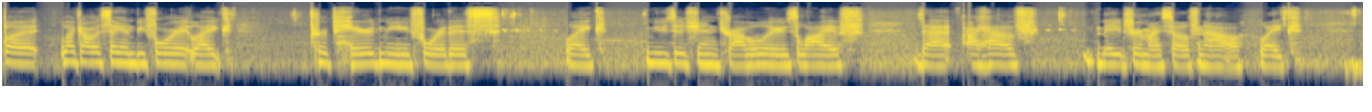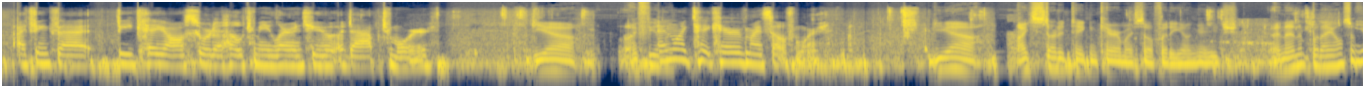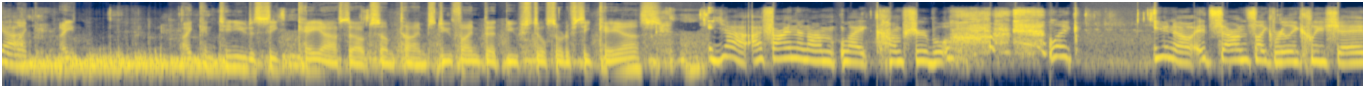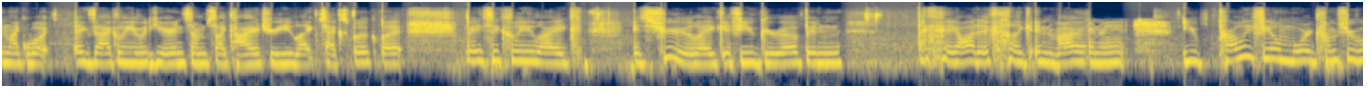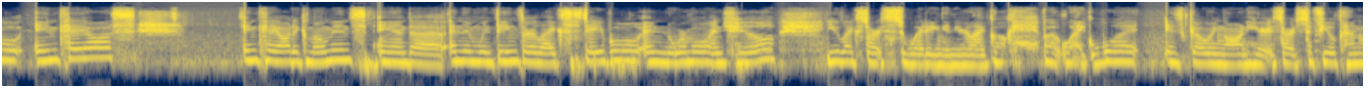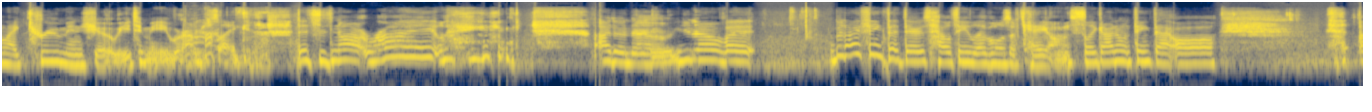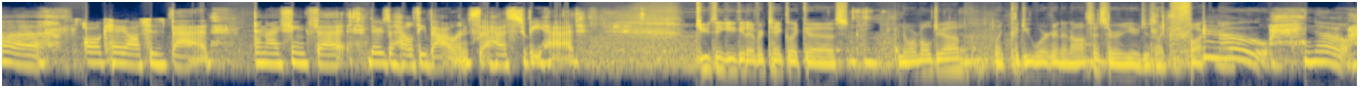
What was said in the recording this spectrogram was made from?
But like I was saying before, it like prepared me for this like musician traveler's life that I have made for myself now. Like, I think that the chaos sort of helped me learn to adapt more Yeah, I feel and like, like take care of myself more. yeah. I started taking care of myself at a young age, and then but I also Yeah. feel like I I continue to seek chaos out sometimes. Do you find that you still sort of seek chaos? Yeah, I find that I'm like comfortable. like, you know, it sounds like really cliche and like what exactly you would hear in some psychiatry like textbook, but basically, like, it's true. Like, if you grew up in a chaotic like environment, you probably feel more comfortable in chaos in chaotic moments and uh and then when things are like stable and normal and chill you like start sweating and you're like okay but like what is going on here? It starts to feel kind of like truman showy to me where i'm just like this is not right. Like i don't know you know but but i think that there's healthy levels of chaos. Like i don't think that all uh, all chaos is bad. And I think that there's a healthy balance that has to be had. Do you think you could ever take like a normal job? Like, could you work in an office, or are you just like fuck? No, no.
